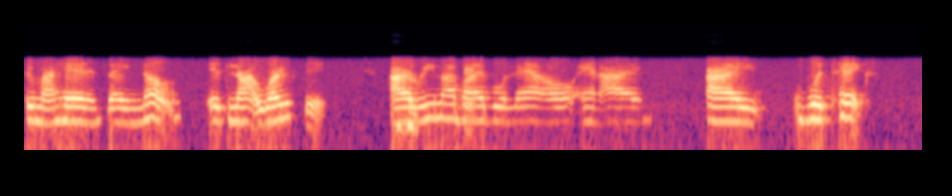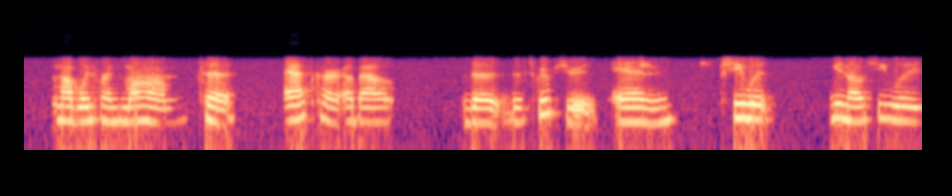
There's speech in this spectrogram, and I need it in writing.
through my head and say, No, it's not worth it. I mm-hmm. read my Bible now and I I would text my boyfriend's mom to ask her about the the scriptures. And she would you know she would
